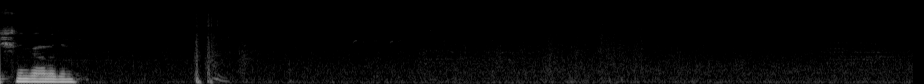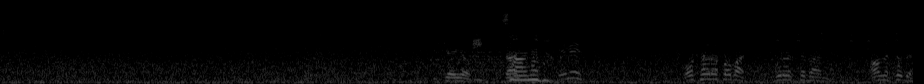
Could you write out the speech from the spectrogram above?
Şunu bir halledelim. Yok. Sağına bak. Demir. O tarafa bak. Burası bende. Anlaşıldı.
